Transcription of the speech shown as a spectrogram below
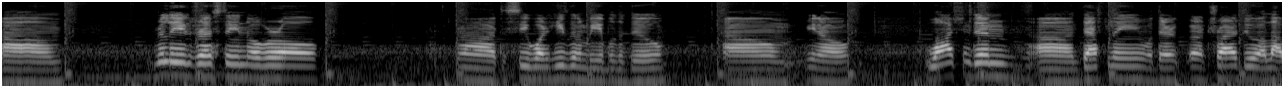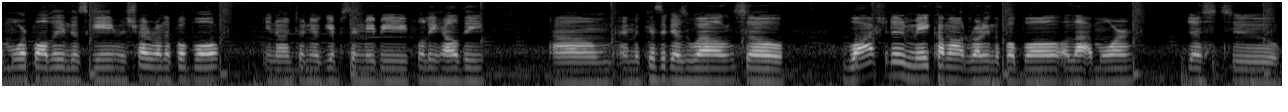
Um, really interesting overall uh, to see what he's going to be able to do. Um, you know, Washington uh, definitely what they're going to try to do a lot more probably in this game is try to run the football. You know, Antonio Gibson may be fully healthy, um, and McKissic as well. So Washington may come out running the football a lot more just to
